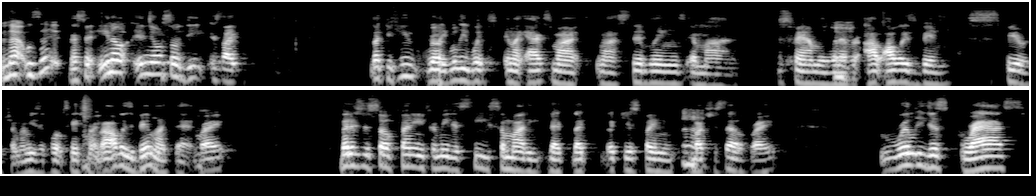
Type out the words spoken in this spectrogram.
And that was it. That's it. You know, you know, so deep. It's like, like if you really, really went and like asked my my siblings and my just family, whatever. I've always been spiritual. I'm using quotation. Right. I've always been like that, Right. But it's just so funny for me to see somebody that, like, like you're explaining Mhm. about yourself, right? Really just grasp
